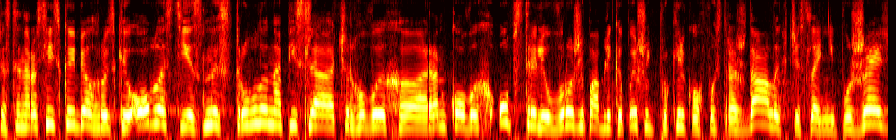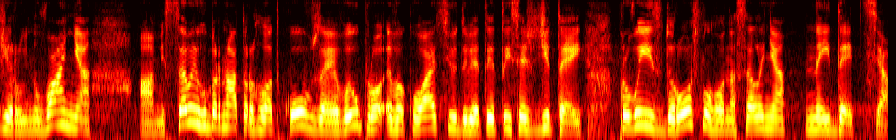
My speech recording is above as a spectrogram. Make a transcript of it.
Частина російської Білгородської області знеструмлена після чергових е, ранкових обстрілів. Ворожі пабліки пишуть про кількох постраждалих, численні пожежі, руйнування. А місцевий губернатор Гладков заявив про евакуацію 9 тисяч дітей. Про виїзд дорослого населення не йдеться.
